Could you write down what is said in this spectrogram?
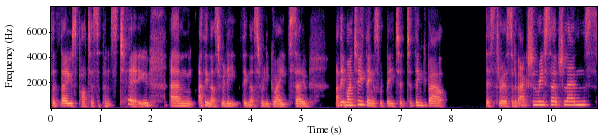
for those participants too um, i think that's really I think that's really great. So i think my two things would be to, to think about this through a sort of action research lens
